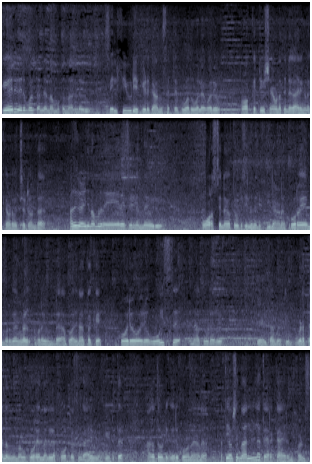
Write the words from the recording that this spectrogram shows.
കയറി വരുമ്പോൾ തന്നെ നമുക്ക് നല്ലൊരു സെൽഫി വീഡിയോ ഒക്കെ എടുക്കാവുന്ന സെറ്റപ്പും അതുപോലെ ഒരു റോക്കറ്റ് വിക്ഷേപണത്തിന്റെ കാര്യങ്ങളൊക്കെ അവിടെ വെച്ചിട്ടുണ്ട്. അത് കഴിഞ്ഞ് നമ്മൾ നേരെ ചെല്ലുന്ന ഒരു ഫോറസ്റ്റിന്റെ അകത്തോട്ട് ചെല്ലുന്ന ഒരു ഫീലാണ്. കുറേ മൃഗങ്ങൾ അവിടെ ഉണ്ട് അപ്പോൾ അതിനകത്തൊക്കെ ഓരോരോ ഓരോ വോയിസ് അതിനകത്തൂടെ അത് കേൾക്കാൻ പറ്റും. ഇവിടെ തന്നെ നമുക്ക് കുറേ നല്ല ഫോട്ടോസും കാര്യങ്ങളൊക്കെ എടുത്ത് അകത്തോട്ട് കയറി പോകുന്നതാണ് അത്യാവശ്യം നല്ല തിരക്കായിരുന്നു ഫ്രണ്ട്സ്.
